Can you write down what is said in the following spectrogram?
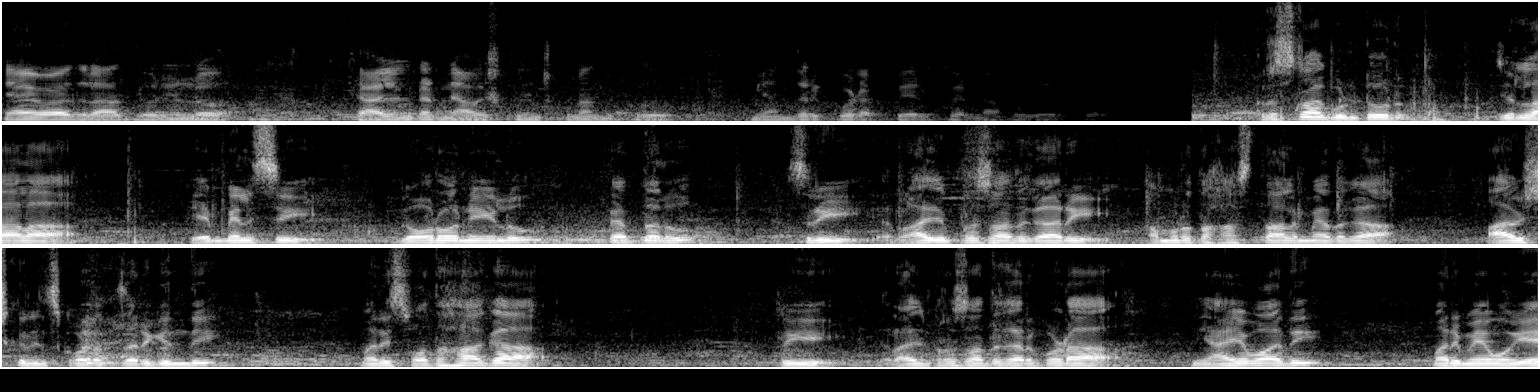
న్యాయవాదుల ఆధ్వర్యంలో క్యాలెండర్ని ఆవిష్కరించుకున్నందుకు మీ అందరికీ కూడా పేరు పేరున హృదయపూర్వక కృష్ణా గుంటూరు జిల్లాల ఎమ్మెల్సీ గౌరవనీయులు పెద్దలు శ్రీ రాజప్రసాద్ గారి అమృత హస్తాల మీదుగా ఆవిష్కరించుకోవడం జరిగింది. మరి స్వతహాగా శ్రీ రాజప్రసాద్ గారు కూడా న్యాయవాది. మరి మేము ఏ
